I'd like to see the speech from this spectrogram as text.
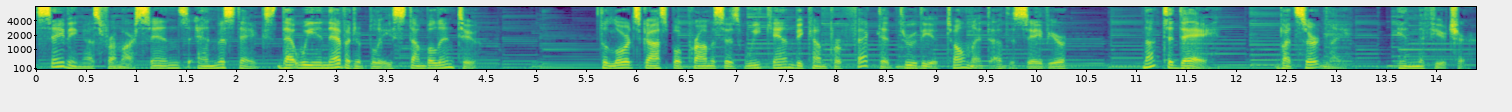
saving us from our sins and mistakes that we inevitably stumble into. The Lord's Gospel promises we can become perfected through the atonement of the Savior, not today, but certainly in the future.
